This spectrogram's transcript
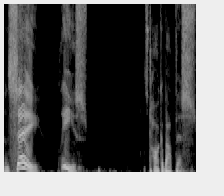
And say, please, let's talk about this.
